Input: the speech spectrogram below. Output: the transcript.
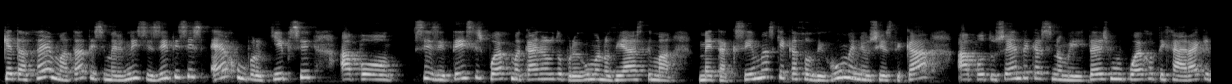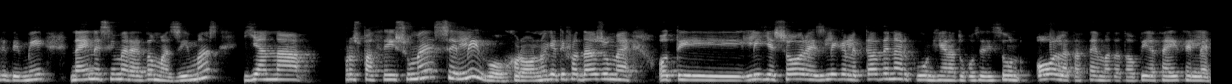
και τα θέματα της σημερινής συζήτησης έχουν προκύψει από συζητήσεις που έχουμε κάνει όλο το προηγούμενο διάστημα μεταξύ μας και καθοδηγούμενοι ουσιαστικά από τους 11 συνομιλητές μου που έχω τη χαρά και την τιμή να είναι σήμερα εδώ μαζί μας για να προσπαθήσουμε σε λίγο χρόνο, γιατί φαντάζομαι ότι λίγες ώρες, λίγα λεπτά δεν αρκούν για να τοποθετηθούν όλα τα θέματα τα οποία θα ήθελε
